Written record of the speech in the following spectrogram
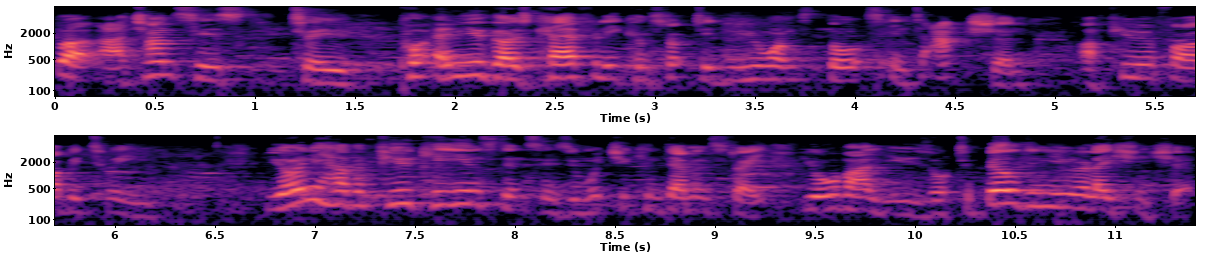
But our chances to put any of those carefully constructed, nuanced thoughts into action are few and far between. You only have a few key instances in which you can demonstrate your values or to build a new relationship.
